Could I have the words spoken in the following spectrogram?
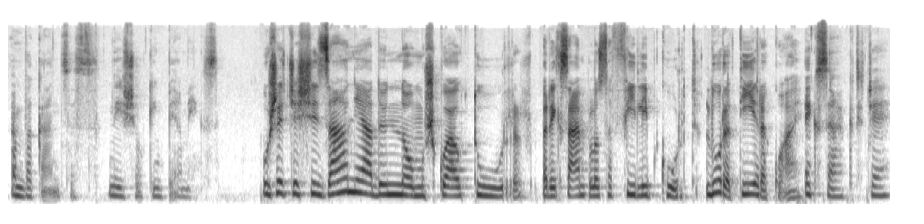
am vacanzas, ni shocking per c'è Cisania ad un nome sco autor, per esempio sa Philip Kurt, lura tira qua. Exakt, c'è.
